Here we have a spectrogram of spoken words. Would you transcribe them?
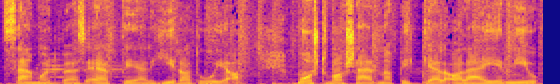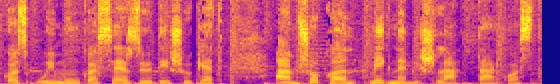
számolt be az RTL híradója. Most vasárnapig kell aláírniuk az új munkaszerződésüket, ám sokan még nem is látták azt.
